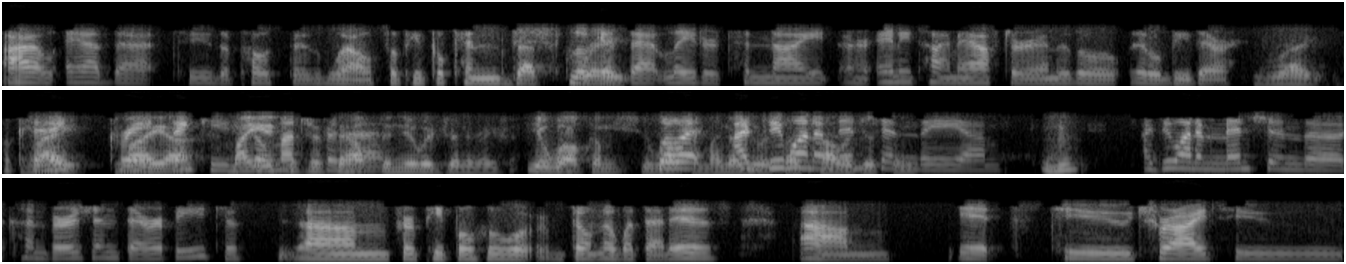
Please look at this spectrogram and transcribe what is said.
I'll add that to the post as well, so people can look at that later tonight or anytime after, and it'll it'll be there. Right. Okay. Right. Great. My, uh, Thank you my so much is for to help that. the newer generation. You're welcome. You're well, welcome. I know I you're do want to mention and- the. Um, Mhm. I do want to mention the conversion therapy, just um, for people who don't know what that is. Um, it's to try to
